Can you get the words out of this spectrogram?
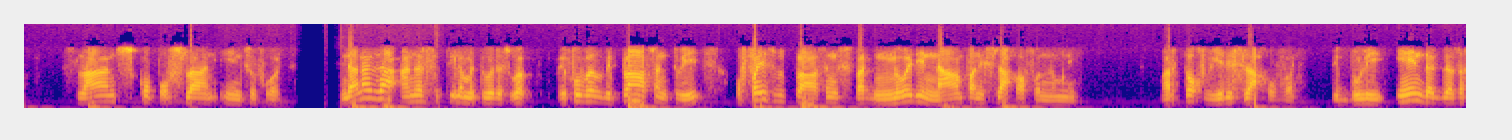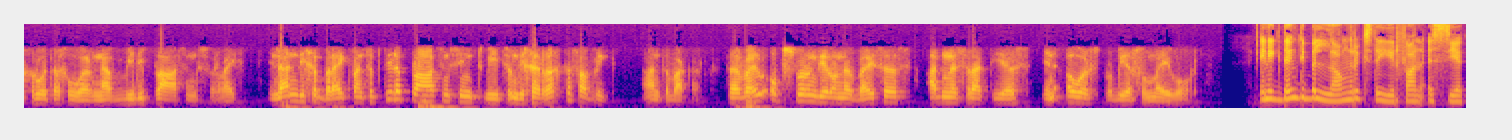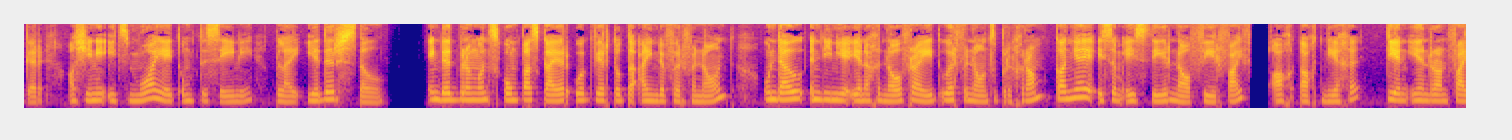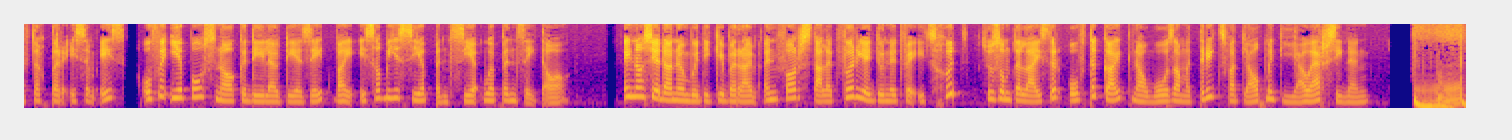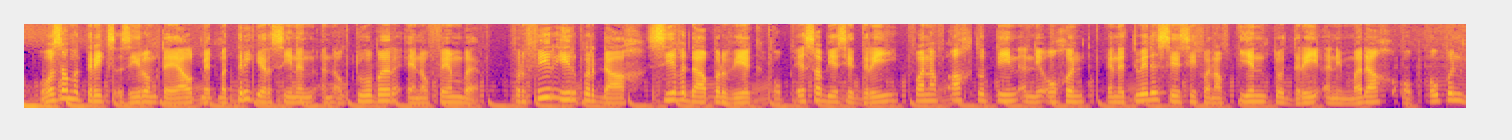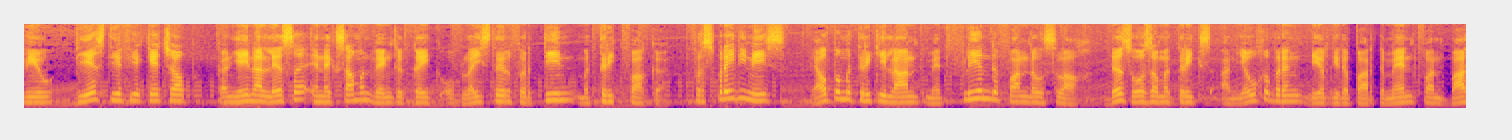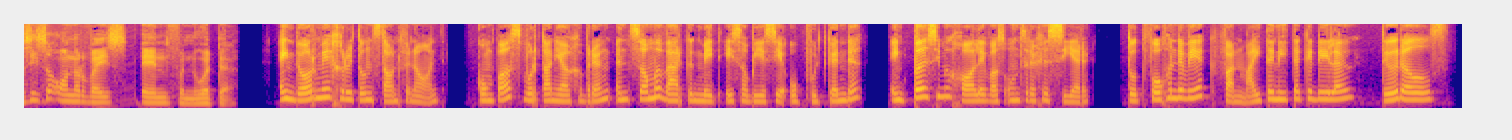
slaan, skop of slaan ensovoorts. En dan is daar ander subtiele metodes ook, byvoorbeeld die plaas van tweets of Facebook plasings wat nooit die naam van die slagoffer noem nie, maar tog weer die slagoffer. die boelie en dit is 'n groter gehoor na wie die plasings verwys. En dan die gebruik van subtiele plasings en tweets om die gerugte fabriek aan te wakker. Terwyl opsporing deur onderwysers, administrateurs en ouers probeer vermy word. En ek dink die belangrikste hiervan is seker, as jy nie iets mooi het om te sê nie, bly eerder stil. En dit bring ons kompas kuier ook weer tot 'n einde vir vanaand. Onthou indien jy enige navrae het oor vanaand se program, kan jy 'n SMS stuur na 45889 teen R1.50 per SMS of 'n e-pos na kadelo@sabc.co.za. En as jy dan nou moet die kiberruim invaar, stel ek voor jy doen dit vir iets goed, soos om te luister of te kyk na Woza Matrix wat help met jou hersiening. Woza Matrix is hier om te help met matriekhersiening in Oktober en November. Vir 4 uur per dag, 7 dae per week op SABC3 vanaf 8 tot 10 in die oggend en 'n tweede sessie vanaf 1 tot 3 in die middag op OpenView, DStv Ketchup, kan jy na lesse en eksamenwenke kyk of luister vir 10 matriekvakke. Versprei die nuus, help 'n matrikulant met vleiende vandelslag. Dis Hosa Matrix aan jou gebring deur die departement van basiese onderwys en vennote. En daarmee groet ons dan vanaand. Kompas word aan jou gebring in samewerking met SABC Opvoedkunde en Percy Mogale was ons regisseur. Tot volgende week van my Tenita Kadello. Doodles.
